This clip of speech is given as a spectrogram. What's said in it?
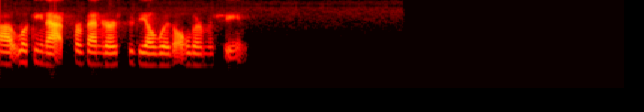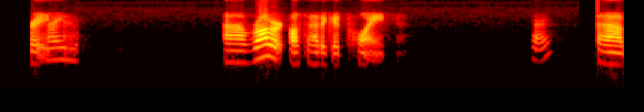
uh, looking at for vendors who deal with older machines. Great. Uh, Robert also had a good point. okay. uh,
